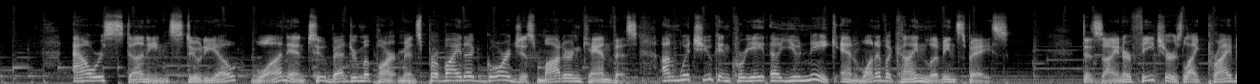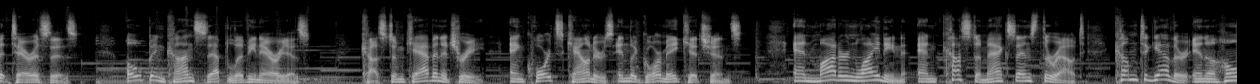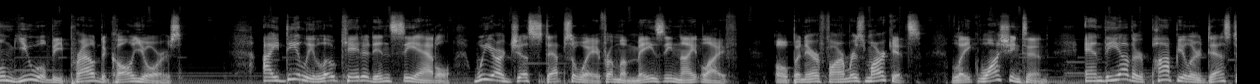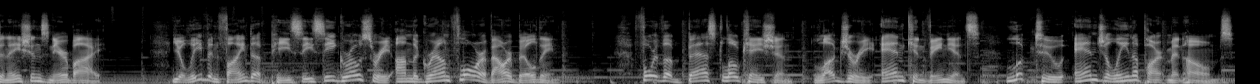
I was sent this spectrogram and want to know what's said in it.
Our stunning studio, one and two bedroom apartments provide a gorgeous modern canvas on which you can create a unique and one of a kind living space. Designer features like private terraces, open concept living areas, custom cabinetry, and quartz counters in the gourmet kitchens. And modern lighting and custom accents throughout come together in a home you will be proud to call yours. Ideally located in Seattle, we are just steps away from amazing nightlife, open air farmers markets, Lake Washington, and the other popular destinations nearby. You'll even find a PCC grocery on the ground floor of our building. For the best location, luxury, and convenience, look to Angeline Apartment Homes.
